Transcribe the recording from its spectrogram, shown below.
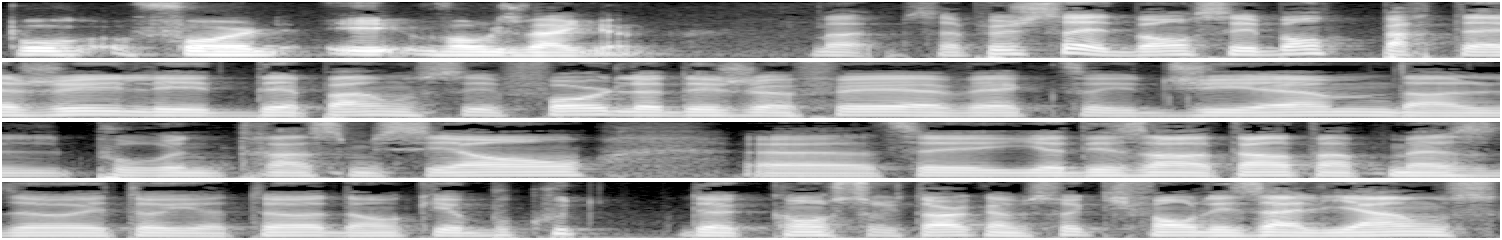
pour Ford et Volkswagen. Ben, ça peut juste être bon. C'est bon de partager les dépenses. Ford l'a déjà fait avec GM pour une transmission. Euh, il y a des ententes entre Mazda et Toyota. Donc, il y a beaucoup de constructeurs comme ça qui font des alliances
